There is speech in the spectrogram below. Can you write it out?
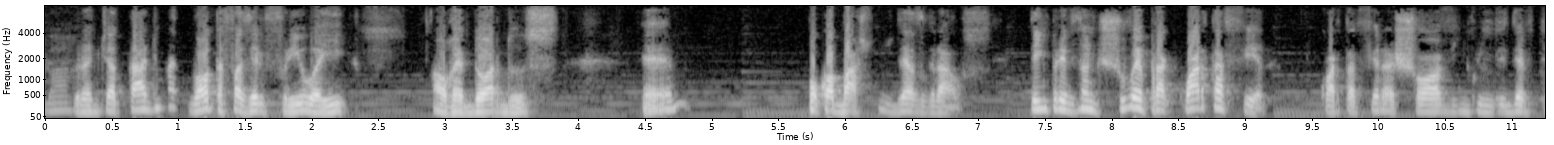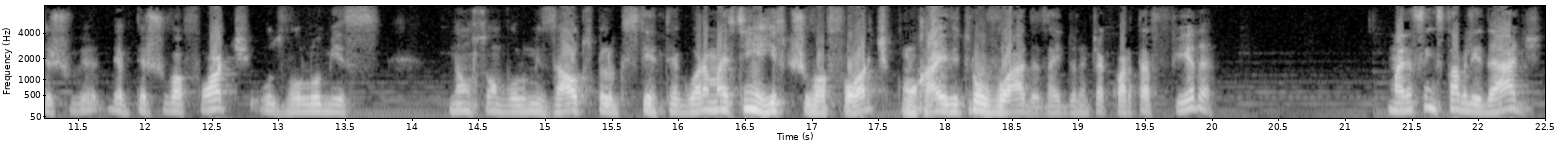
bah. durante a tarde, mas volta a fazer frio aí ao redor dos é, pouco abaixo dos 10 graus. Tem previsão de chuva para quarta-feira. Quarta-feira chove, inclusive deve ter, chuva, deve ter chuva forte. Os volumes não são volumes altos pelo que se tem até agora, mas tem risco de chuva forte, com raios e trovoadas aí durante a quarta-feira. Mas essa instabilidade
